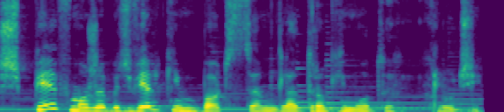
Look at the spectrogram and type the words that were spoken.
Śpiew może być wielkim bodźcem dla drogi młodych ludzi.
